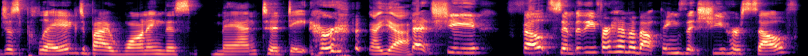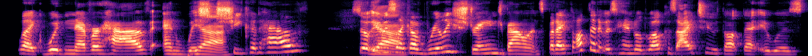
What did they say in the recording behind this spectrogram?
just plagued by wanting this man to date her Uh, yeah. that she felt sympathy for him about things that she herself like would never have and wished Yeah. she could have. So it Yeah. was like a really strange balance, but I thought that it was handled well cuz I too thought that it was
